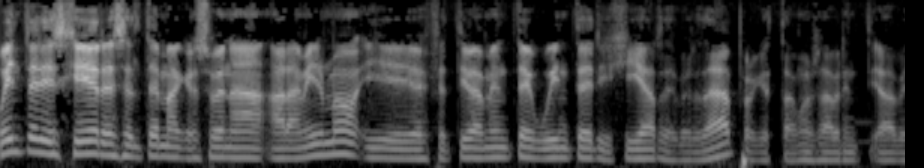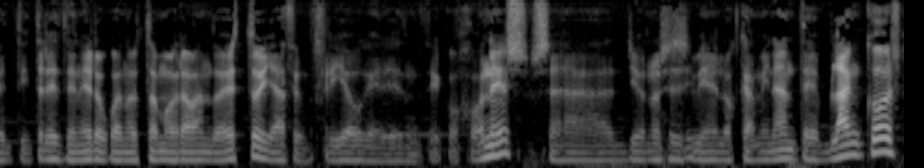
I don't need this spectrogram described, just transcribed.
Winter is Here es el tema que suena ahora mismo y efectivamente Winter is Here de verdad, porque estamos a, 20 a 23 de enero cuando estamos grabando esto y hace un frío que de cojones. O sea, yo no sé si vienen los caminantes blancos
